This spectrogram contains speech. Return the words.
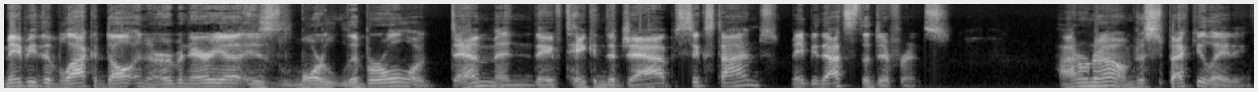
Maybe the black adult in an urban area is more liberal or dem and they've taken the jab six times. Maybe that's the difference. I don't know. I'm just speculating.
